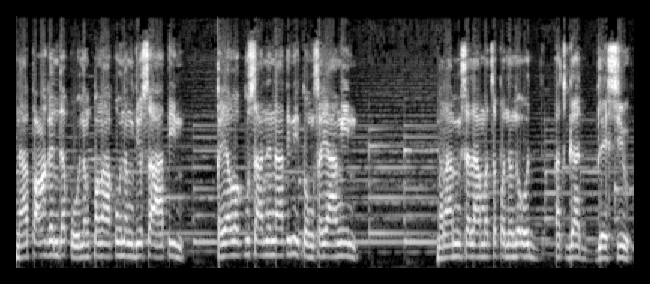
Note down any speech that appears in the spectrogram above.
Napakaganda po ng pangako ng Diyos sa atin, kaya wag po sana natin itong sayangin. Maraming salamat sa panonood at God bless you.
